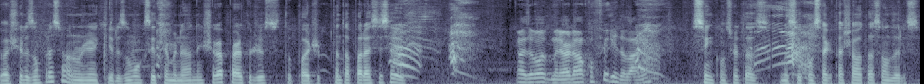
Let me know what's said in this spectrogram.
Eu acho que eles vão pressionar no gen aqui, eles não vão conseguir terminar nem chegar perto disso. Tu pode tentar parar esse save. Mas eu vou melhor dar uma conferida lá, né? Sim, com certeza. Você consegue taxar a rotação deles.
